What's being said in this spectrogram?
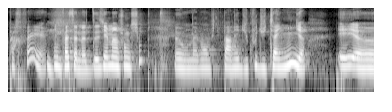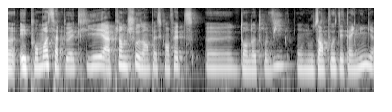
Parfait. On passe à notre deuxième injonction. Euh, on avait envie de parler du coup du timing. Et, et pour moi, ça peut être lié à plein de choses. hein, parce qu'en fait, dans notre vie, on nous impose des timings.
